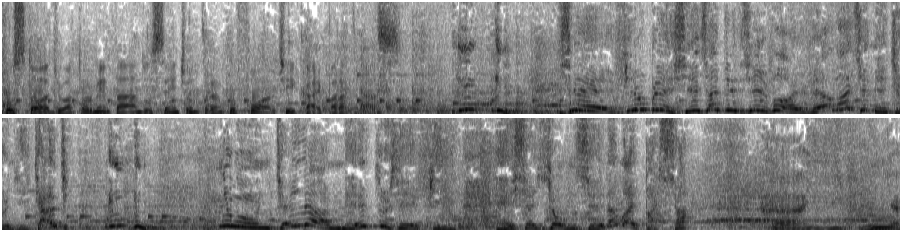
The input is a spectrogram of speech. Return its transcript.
Custódio, atormentado, sente um tranco forte e cai para trás. Zé Fio precisa desenvolver uma mediunidade. Não tenha medo, Zé Fio. Essa zonzeira vai passar. Ai, minha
